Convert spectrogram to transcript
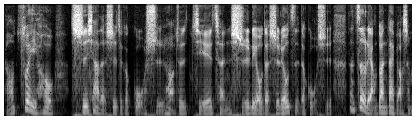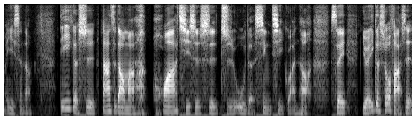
然后最后吃下的是这个果实哈，就是结成石榴的石榴籽的果实。那这两段代表什么意思呢？第一个是大家知道吗？花其实是植物的性器官哈，所以有一个说法是，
